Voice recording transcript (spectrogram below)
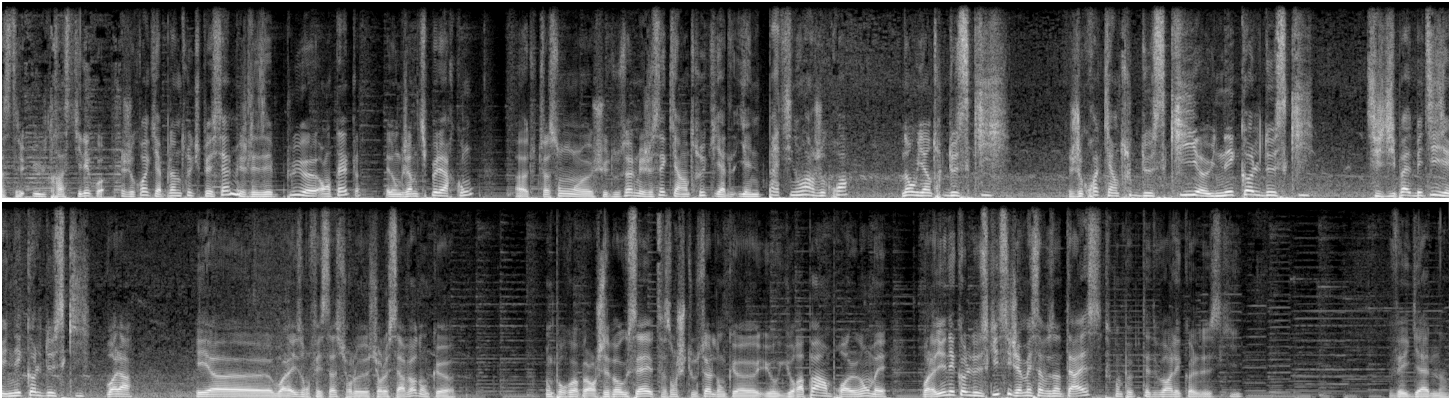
c'était ultra stylé, quoi. Je crois qu'il y a plein de trucs spéciaux, mais je les ai plus euh, en tête, et donc j'ai un petit peu l'air con. De toute façon, je suis tout seul, mais je sais qu'il y a un truc, il y a, une patinoire, je crois. Non, il y a un truc de ski. Je crois qu'il y a un truc de ski, une école de ski. Si je dis pas de bêtises, il y a une école de ski. Voilà. Et voilà, ils ont fait ça sur le, serveur, donc, donc pourquoi pas. Alors je sais pas où c'est, de toute façon je suis tout seul, donc euh, il y, y aura pas hein, probablement, mais voilà, il y a une école de ski, si jamais ça vous intéresse. Est-ce qu'on peut peut-être voir l'école de ski Vegan?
